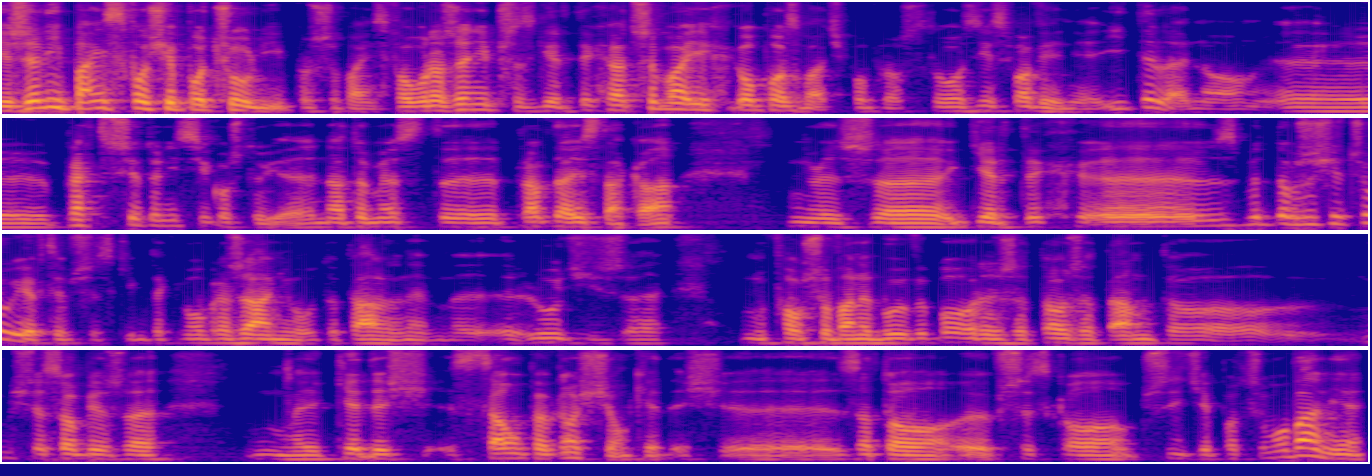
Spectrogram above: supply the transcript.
Jeżeli Państwo się poczuli, proszę Państwa, urażeni przez Giertycha, trzeba ich go pozwać po prostu o zniesławienie i tyle. No. E, Praktycznie to nic nie kosztuje, natomiast e, prawda jest taka, że Giertych e, zbyt dobrze się czuje w tym wszystkim, takim obrażaniu totalnym ludzi, że fałszowane były wybory, że to, że tamto. Myślę sobie, że kiedyś, z całą pewnością kiedyś za to wszystko przyjdzie podsumowanie.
